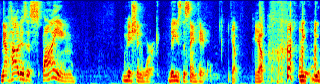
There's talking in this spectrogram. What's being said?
Now how does a spying mission work? They use the same table. Yep. Yep. You, you,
